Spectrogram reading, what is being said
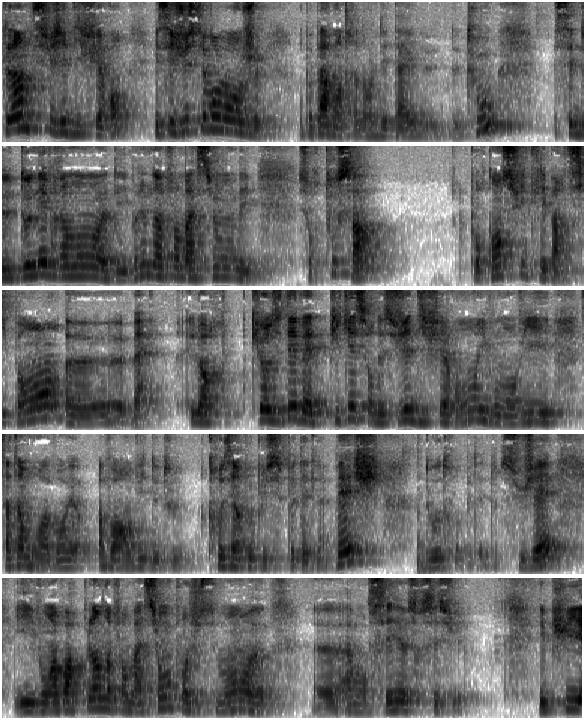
plein de sujets différents, mais c'est justement l'enjeu. On peut pas rentrer dans le détail de, tout. C'est de donner vraiment euh, des brimes d'informations sur tout ça, pour qu'ensuite les participants, euh, ben, leur curiosité va être piquée sur des sujets différents. Ils vont envie, certains vont avoir, avoir envie de creuser un peu plus peut-être la pêche, d'autres peut-être d'autres sujets, et ils vont avoir plein d'informations pour justement euh, avancer sur ces sujets. Et puis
